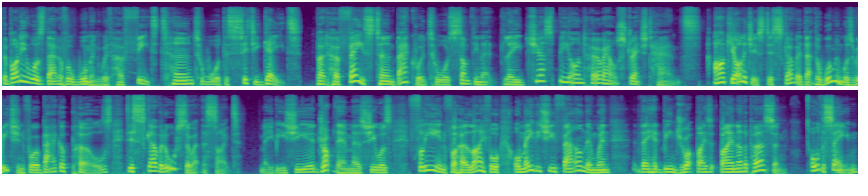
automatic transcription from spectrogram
The body was that of a woman with her feet turned toward the city gate but her face turned backward towards something that lay just beyond her outstretched hands. Archaeologists discovered that the woman was reaching for a bag of pearls discovered also at the site. Maybe she had dropped them as she was fleeing for her life, or, or maybe she found them when they had been dropped by, by another person. All the same,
